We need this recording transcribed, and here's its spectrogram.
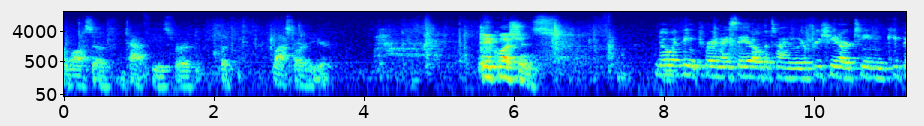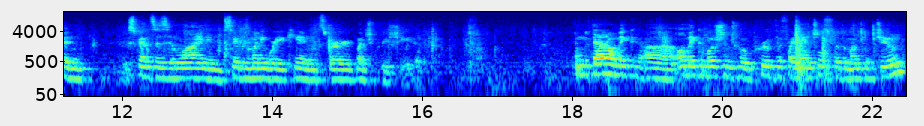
the loss of tap fees for the last part of the year. Any questions? No, I think Troy and I say it all the time, we appreciate our team keeping expenses in line and saving money where you can, it's very much appreciated. And with that, I'll make, uh, I'll make a motion to approve the financials for the month of June.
